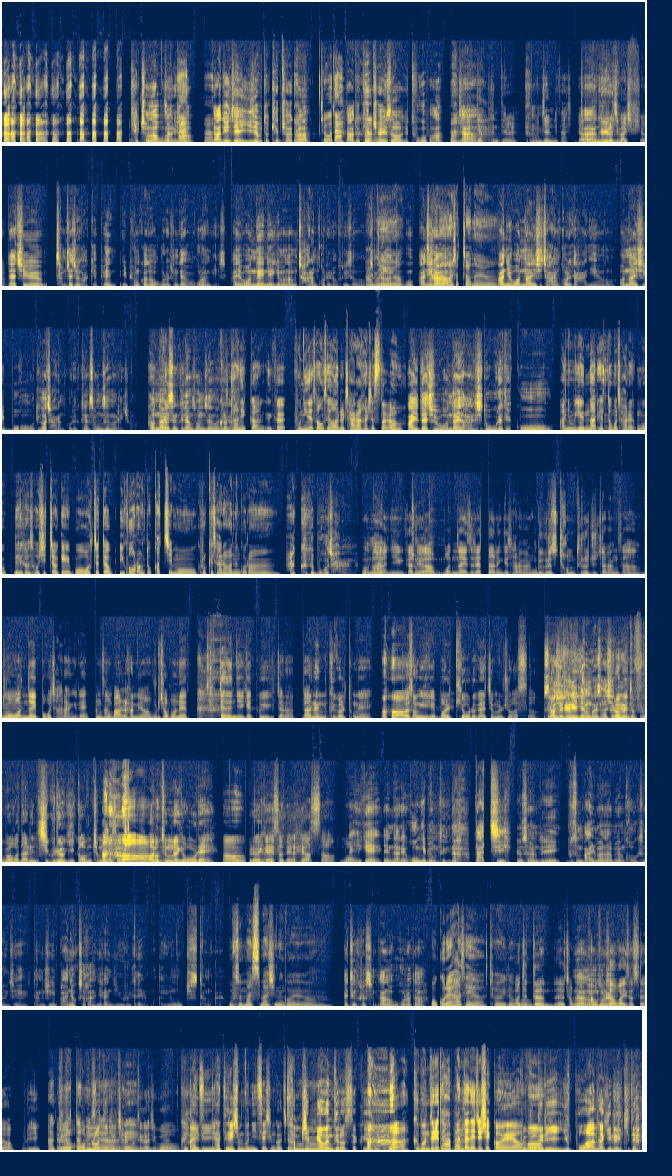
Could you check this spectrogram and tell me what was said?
캡처하고 말이죠. 나도 이제 이제부터 캡처할 거야. 좋다. 나도 캡처해서 두고 봐. 자, 악계 팬들 음. 문제입니다. 아, 여러분 그리고- 이러지 마십시오. 내가 지금 잠재적 악계 팬 이 평가도 억울하지만 내가 억울한 게 있어. 아니 one night 얘기만 하면 자랑거리라고 아니에요? 자랑한다고. 아니라 자랑하셨잖아요. 아니 원나잇이 자랑거리가 아니에요. one night이 뭐가 어디가 자랑거리? 그냥 성생활이죠. one night은 그냥 성생활이야. 그렇다니까. 그러니까 본인의 성생활을 자랑하셨어요. 아니 내가 지금 one night 안 한 지도 오래됐고 아니 뭐 옛날에 했던 걸 자랑 뭐 내가 소시적에 뭐 어쨌다 이거랑 똑같지 뭐 그렇게 자랑하는 거랑 아 그게 뭐가 자랑이야. one night 아니 그러니까 좀 내가. one night을 했다는 게 자랑 아니야. 우리 그래서 처음 들어주잖아 항상. 누가 음. one night 보고 자랑이래? 항상 말을 하면 우리 저번에 삭제된 얘기 그게 있잖아. 나는 그걸 통해 여성에게 멀티 오르가즘을 주었어. 사실을 그럼에도 얘기한 거예요. 사실. 그럼에도 불구하고 나는 지구력이 엄청나서 어. 엄청나게 오래 어. 그렇게 해서 내가 해왔어. 뭐 아, 이게 옛날에 홍위병들이나 나치 이런 사람들이 무슨 말만 하면 거기서 이제 당신이 반역자가 아니란 이유를 대. 뭐 이런 건 비슷한 거야. 무슨 말씀하시는 거예요? 하여튼 그렇습니다. 나는 억울하다. 억울해 하세요. 저희도 뭐 어쨌든 내가 저번에 난 방송 억울해. 사고가 있었어요. 우리 아, 내가? 업로드를 네. 잘못해가지고 그걸 다, 파일이 다 들으신 분이 있으신 거죠. 30명은 들었어 그 얘기를. 그분들이 다 판단해 주실 거예요. 그분들이 유포 안 하기를 기다려.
